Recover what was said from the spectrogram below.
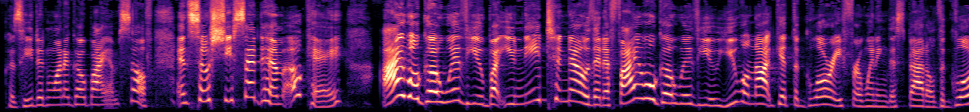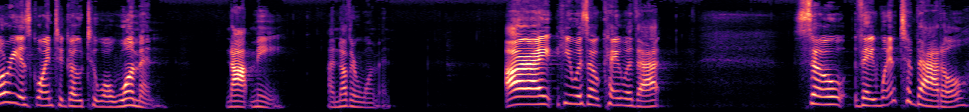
because he didn't want to go by himself. And so she said to him, Okay, I will go with you, but you need to know that if I will go with you, you will not get the glory for winning this battle. The glory is going to go to a woman, not me, another woman. All right, he was okay with that. So they went to battle.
